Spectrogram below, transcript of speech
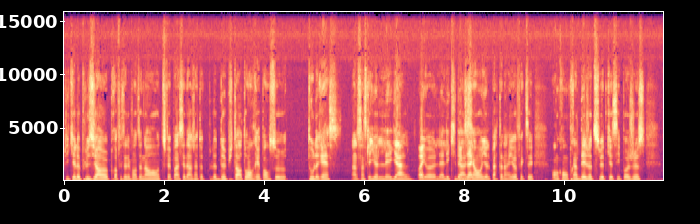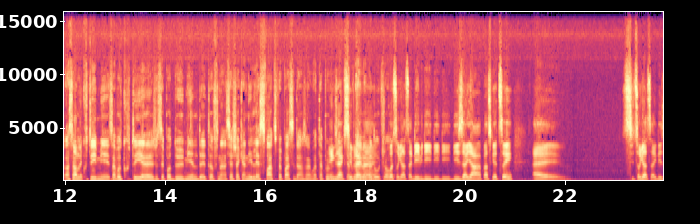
Puis que là, plusieurs professionnels vont dire non, tu fais pas assez d'argent, tout. Puis là, depuis tantôt, on répond sur tout le reste. Dans le sens qu'il y a le légal, il y a la liquidation, il y a le partenariat. Fait que, tu sais, on comprend déjà tout de suite que c'est pas juste ah, ça, va mais- coûter, mais ça va te coûter, euh, je sais pas, 2000 d'état financier chaque année. Laisse faire, tu fais pas assez d'argent. Ouais. Exact, c'est vraiment. Il faut pas choses. tu regardes ça avec des, des, des, œillères parce que, tu sais, euh, si tu regardes ça avec des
